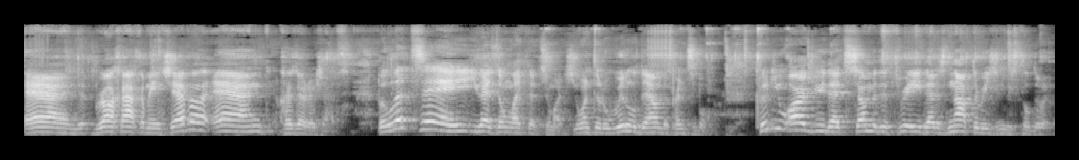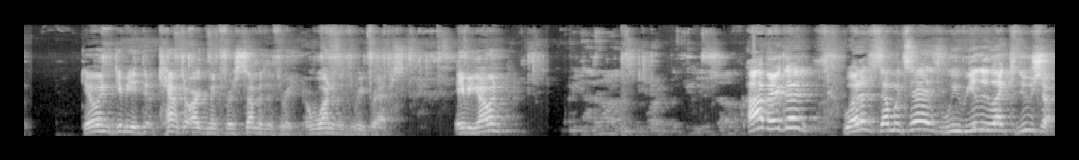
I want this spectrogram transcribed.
and Bracha Chamein Sheva, and Chazer Rashatz. But let's say you guys don't like that so much. You wanted to whittle down the principle. Could you argue that some of the three, that is not the reason we still do it? Go and give me a counter argument for some of the three, or one of the three perhaps. Avery, going? I mean, I don't know how to support it with Kedusha. Ah, very good. What if someone says, we really like Kedusha,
